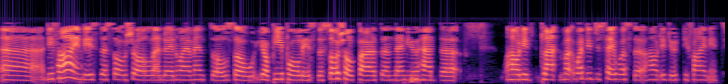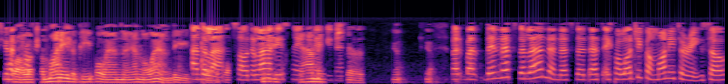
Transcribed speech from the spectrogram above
uh, defined is the social and the environmental. So your people is the social part, and then you had the how did plan? What did you say was the? How did you define it? You had well, profit. the money, the people, and the and the land. The and the land. So the land is maybe, maybe then. Yeah, yeah. But but then that's the land and that's the that ecological monitoring. So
